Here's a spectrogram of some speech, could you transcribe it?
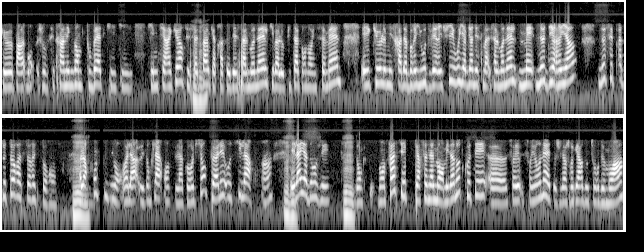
que, par, bon, je vous citerai un exemple tout bête qui, qui, qui me tient à cœur, c'est cette mhm. femme qui a attrapé des salmonelles, qui va à l'hôpital pendant une semaine, et que le Misra d'Abrioud vérifie, oui, il y a bien des salmonelles, mais ne dit rien, ne fait pas de tort à ce restaurant. Alors continuons. Voilà. Donc là, la corruption peut aller aussi là. Hein. Et là, il y a danger. Donc bon, ça c'est personnellement. Mais d'un autre côté, euh, soyons, soyons, honnêtes. Je je regarde autour de moi.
